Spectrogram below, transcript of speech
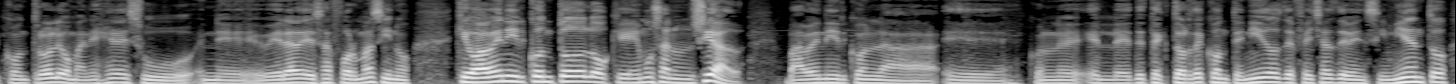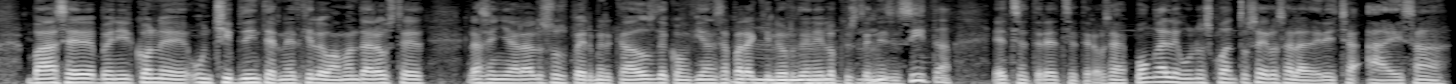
eh, controle o maneje su nevera de esa forma, sino que va a venir con todo lo que hemos anunciado. Va a venir con la eh, con el, eh, detector de contenidos, de fechas de vencimiento, va a ser, venir con eh, un chip de internet que le va a mandar a usted la señal a los supermercados de confianza para que le ordene lo que usted Mm. necesita, etcétera, etcétera. O sea, póngale unos cuantos ceros a la derecha a esa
